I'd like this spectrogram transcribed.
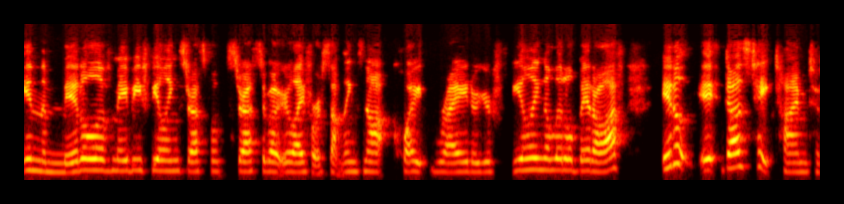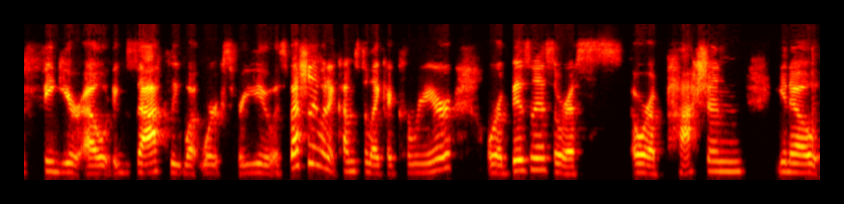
in the middle of maybe feeling stressful stressed about your life or something's not quite right or you're feeling a little bit off it'll it does take time to figure out exactly what works for you especially when it comes to like a career or a business or a or a passion you know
